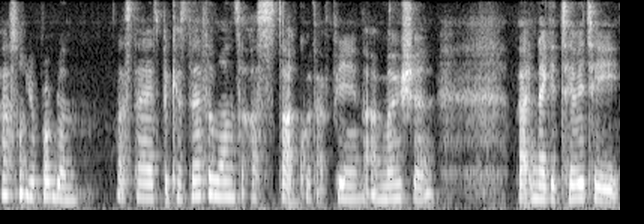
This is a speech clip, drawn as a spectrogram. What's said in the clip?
that's not your problem that's theirs because they're the ones that are stuck with that feeling, that emotion, that negativity,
